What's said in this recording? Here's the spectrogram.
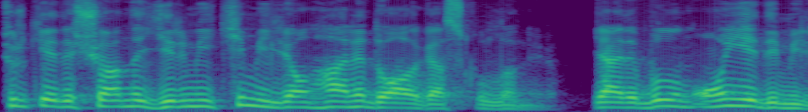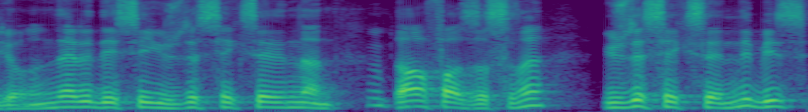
Türkiye'de şu anda 22 milyon hane doğalgaz kullanıyor. Yani bunun 17 milyonu neredeyse %80'inden daha fazlasını %80'ini biz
